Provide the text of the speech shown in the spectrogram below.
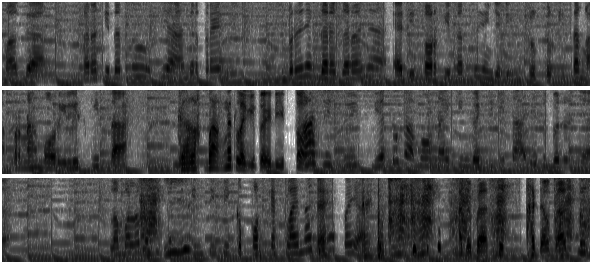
magang. Karena kita tuh ya under training. Sebenarnya gara-garanya editor kita tuh yang jadi instruktur kita nggak pernah mau rilis kita. Galak banget lagi tuh editor. asli sih dia tuh nggak mau naikin gaji kita aja sebenarnya lama-lama kita iya. bikin CV ke podcast lain aja Eh, apa ya eh. Ada batuk, ada batuk,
